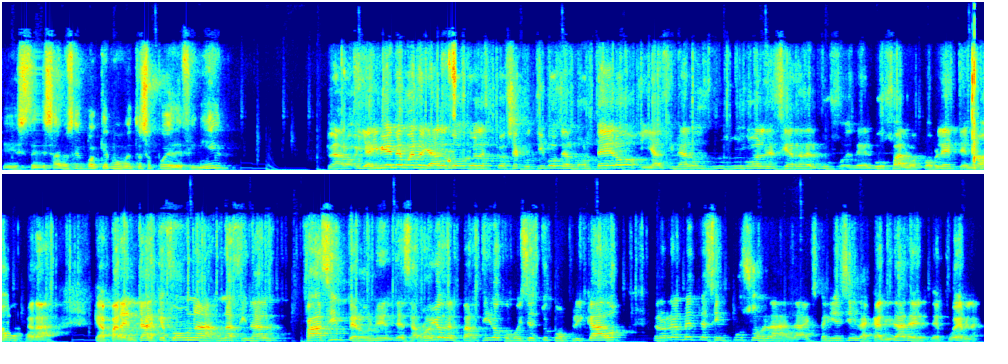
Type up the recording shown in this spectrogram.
este, sabes que en cualquier momento se puede definir. Claro, y ahí viene, bueno, ya los dos goles consecutivos del Mortero y al final un, gol de cierre del, del Búfalo, Poblete, ¿no? Para que aparentar que fue una, una, final fácil, pero en el desarrollo del partido, como dices tú, complicado, pero realmente se impuso la, la experiencia y la calidad de, de, Puebla.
